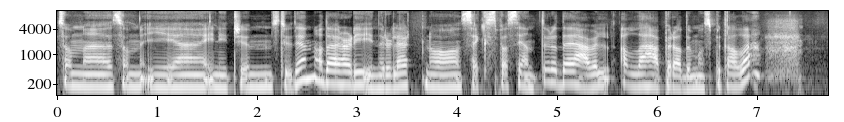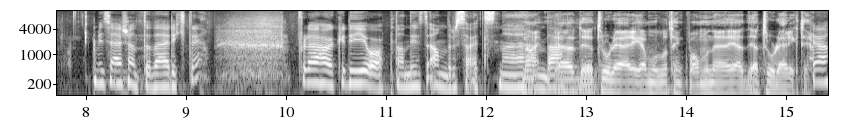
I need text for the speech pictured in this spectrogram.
som, uh, som i uh, Initium-studien. Og der har de innrullert nå seks pasienter, og det er vel alle her på Radiumhospitalet. Hvis jeg skjønte det riktig? For da har ikke de åpna de andre sitesene ennå? Jeg, jeg, tror det er, jeg må tenke på men jeg, jeg, tror det er riktig. Ja,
